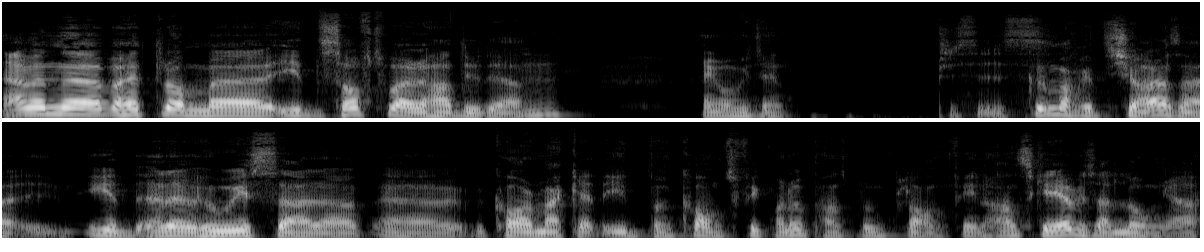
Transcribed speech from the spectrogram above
Nej, men eh, vad heter de? Eh, id Software hade ju det Mm. en gång i tiden. Precis. kunde man faktiskt köra så här, id, eller who is så här, uh, carmac.id.com så fick man upp hans planfil. Han skrev ju så här långa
